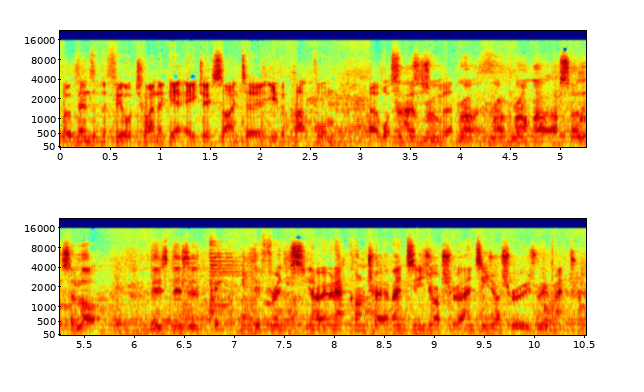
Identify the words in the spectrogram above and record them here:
both ends of the field trying to get AJ signed to either platform. Uh, what's the position wrong, with that? Wrong, wrong. I, I saw this a lot. There's there's a big difference, you know, in our contract of Anthony Joshua. Anthony Joshua is with Matchroom,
